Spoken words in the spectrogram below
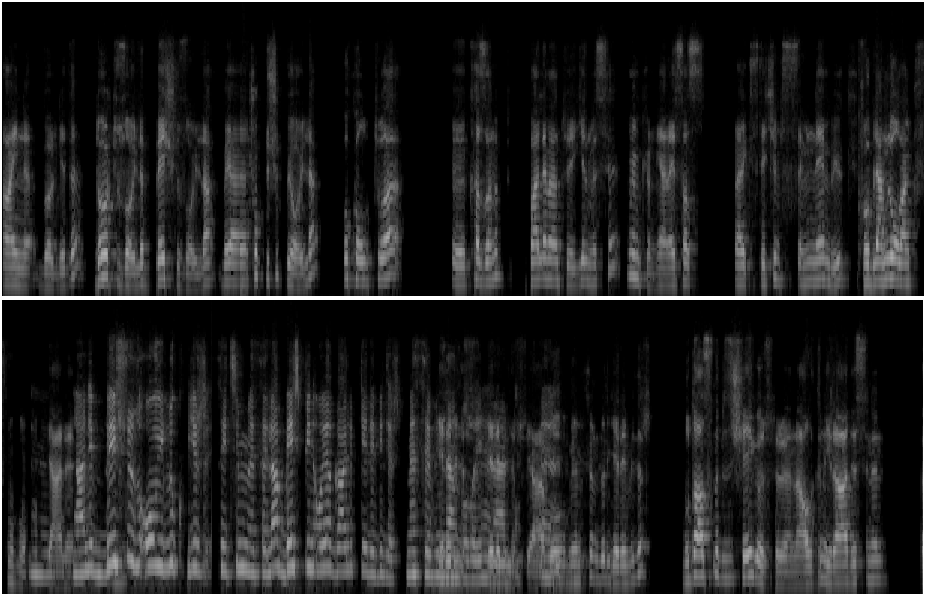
aynı bölgede 400 oyla 500 oyla veya çok düşük bir oyla o koltuğa e, kazanıp parlamentoya girmesi mümkün. Yani esas belki seçim sisteminin en büyük problemli olan kısmı bu. Evet. Yani Yani 500 oyluk bir seçim mesela 5000 oya galip gelebilir mezhebinden gelebilir, dolayı herhalde. gelebilir. Yani Evet. bu mümkündür, gelebilir. Bu da aslında bizi şeyi gösteriyor. Yani halkın iradesinin e,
